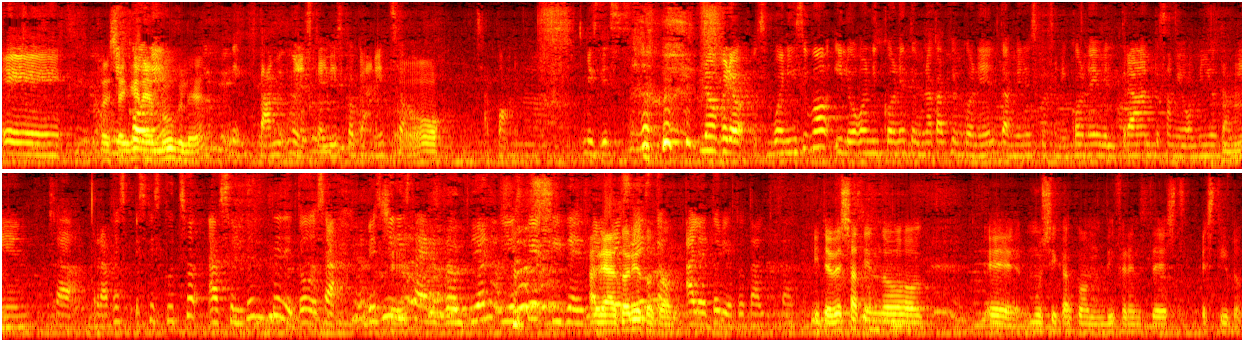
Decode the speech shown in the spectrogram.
eh, En Nicole. bucle, ¿eh? Bueno, es que el disco que han hecho, Oh, chapón. Mis diez. no, pero es buenísimo. Y luego Nicone, tengo una canción con él, también escucho Nicone, Beltrán, que es amigo mío también. O sea, rap es, es que escucho absolutamente de todo. O sea, ves mi lista de reproducción y es que dices... ¿pero Aleatorio es total. Aleatorio total, total. ¿Y te ves haciendo eh, música con diferentes estilos?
